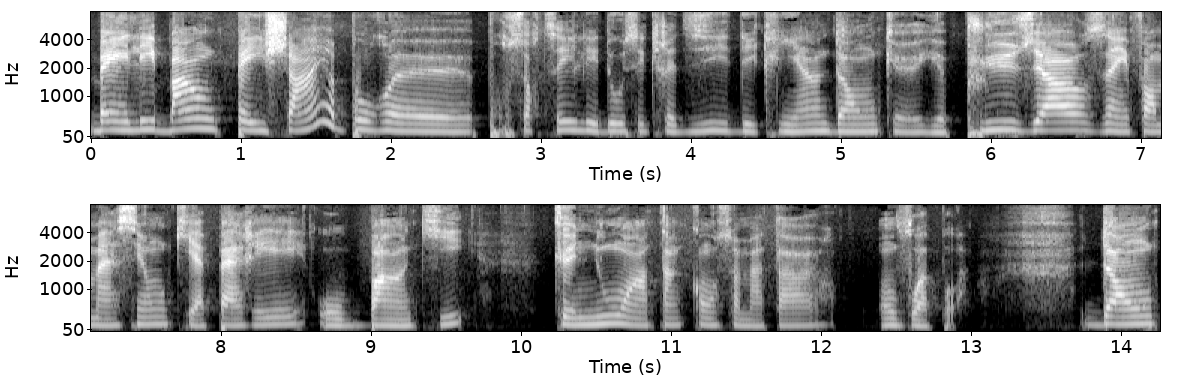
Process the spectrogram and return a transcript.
Ben les banques payent cher pour euh, pour sortir les dossiers de crédit des clients. Donc euh, il y a plusieurs informations qui apparaissent aux banquiers que nous en tant que consommateurs on voit pas. Donc,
